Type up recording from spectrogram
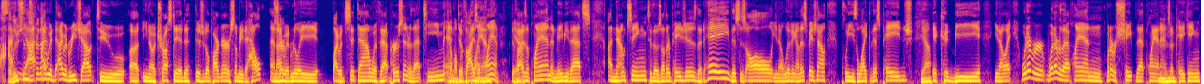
solutions I, for that? I would I would reach out to uh, you know a trusted digital partner or somebody to help, and I would really I would sit down with that person or that team and with a devise a plan. plan. Devise Yeah. a plan, and maybe that's announcing to those other pages that hey, this is all you know living on this page now. Please like this page. Yeah. it could be you know whatever whatever that plan, whatever shape that plan ends Mm-hmm. up taking.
